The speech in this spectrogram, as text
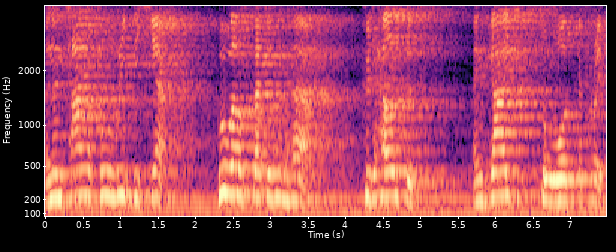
an entire full week this year? Who else better than her could help us and guide us towards the crib?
